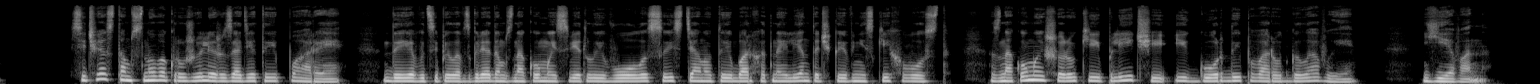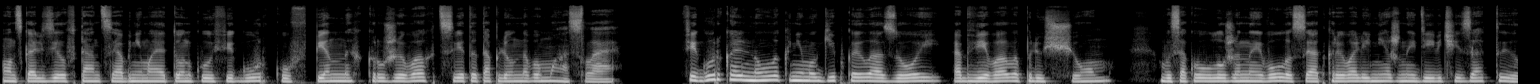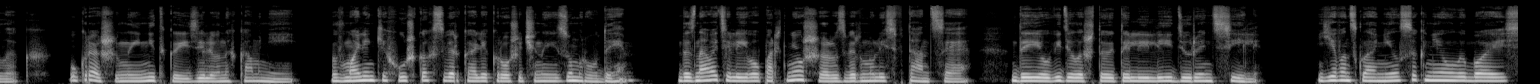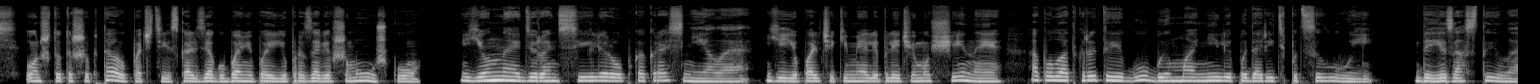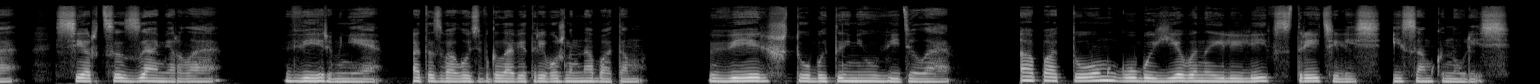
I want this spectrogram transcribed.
Сейчас там снова кружили разодетые пары. Дэя выцепила взглядом знакомые светлые волосы, стянутые бархатной ленточкой в низкий хвост, знакомые широкие плечи и гордый поворот головы. Еван. Он скользил в танце, обнимая тонкую фигурку в пенных кружевах цвета топлённого масла. Фигурка льнула к нему гибкой лозой, обвивала плющом. Высоко уложенные волосы открывали нежный девичий затылок, украшенный ниткой зеленых камней. В маленьких ушках сверкали крошечные изумруды. Дознаватели его партнерши развернулись в танце, да и увидела, что это Лили Дюренсиль. Еван склонился к ней, улыбаясь. Он что-то шептал, почти скользя губами по ее прозовевшему ушку. Юная Дюрансиль робко краснела. Ее пальчики мяли плечи мужчины, а полуоткрытые губы манили подарить поцелуй. Да я застыла. Сердце замерло. «Верь мне», — отозвалось в голове тревожным набатом. «Верь, что бы ты не увидела». А потом губы Евана и Лили встретились и сомкнулись.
